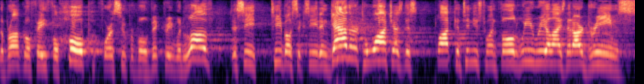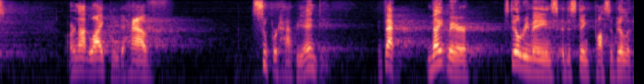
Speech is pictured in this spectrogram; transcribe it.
the Bronco faithful hope for a Super Bowl victory, would love to see Tebow succeed and gather to watch as this plot continues to unfold, we realize that our dreams are not likely to have super happy ending. In fact, nightmare still remains a distinct possibility.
